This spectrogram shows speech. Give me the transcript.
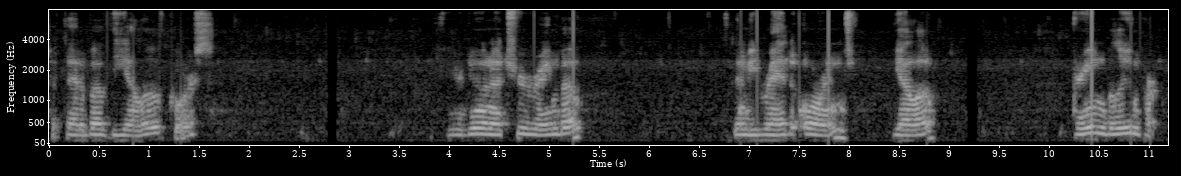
Put that above the yellow, of course. If you're doing a true rainbow, it's going to be red, orange, yellow, green, blue, and purple.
